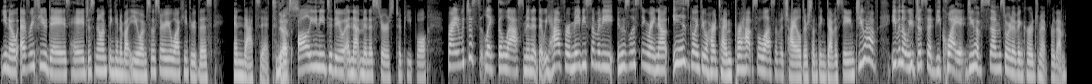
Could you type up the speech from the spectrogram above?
you know, every few days. Hey, just know I'm thinking about you. I'm so sorry you're walking through this. And that's it. Yes. That's all you need to do. And that ministers to people. Brian, with just like the last minute that we have for maybe somebody who's listening right now is going through a hard time, perhaps the loss of a child or something devastating. Do you have, even though we've just said be quiet, do you have some sort of encouragement for them?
